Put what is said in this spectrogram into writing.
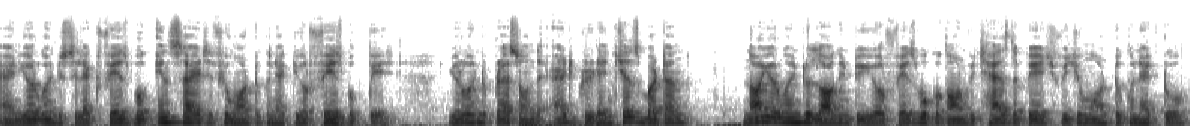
and you're going to select Facebook Insights if you want to connect your Facebook page. You're going to press on the add credentials button. Now you're going to log into your Facebook account which has the page which you want to connect to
